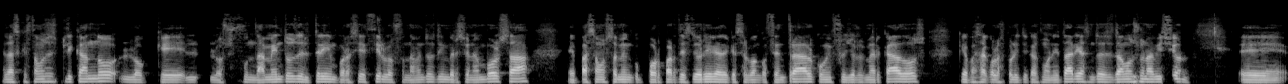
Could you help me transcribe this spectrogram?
en las que estamos explicando lo que, los fundamentos del trading, por así decirlo, los fundamentos de inversión en bolsa, eh, pasamos también por partes teóricas de qué es el Banco Central, cómo influyen los mercados, qué pasa con las políticas monetarias, entonces damos una visión eh,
